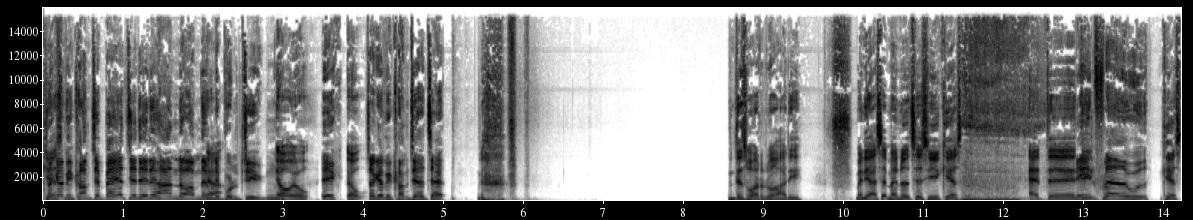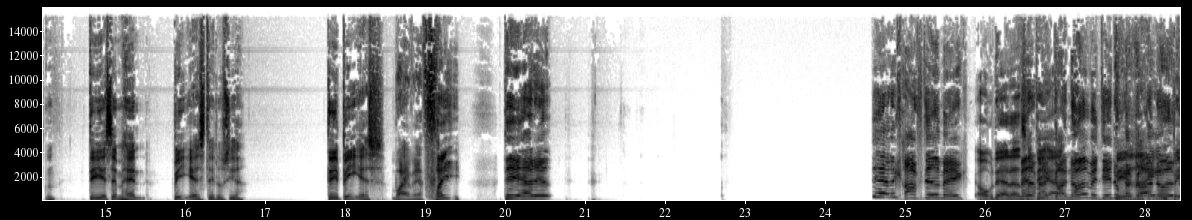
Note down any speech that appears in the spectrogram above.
sige, så kan vi komme tilbage til det, det handler om, nemlig Ja. politikken. Jo, jo. Ikke? Jo. Så kan vi komme til at tage... Det tror jeg, du har ret i. Men jeg er simpelthen nødt til at sige, Kirsten, at øh, Helt det, flad ud. Kirsten, det er simpelthen BS, det du siger. Det er BS. Må jeg være fri? Det er det. Det er det kraftedeme ikke. Og det er det Altså. Ved Det er, gør noget ved det, du det kan gøre noget ved.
